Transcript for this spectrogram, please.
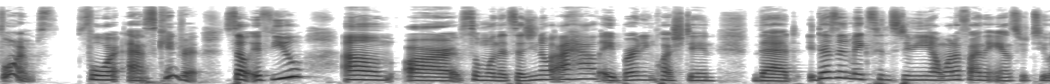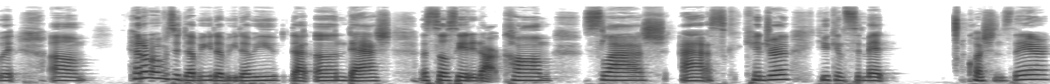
forms for Ask Kendra. So if you um, are someone that says, you know what, I have a burning question that it doesn't make sense to me, I want to find the answer to it. Um, head on over to www.un-associated.com slash ask kendra. You can submit questions there.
